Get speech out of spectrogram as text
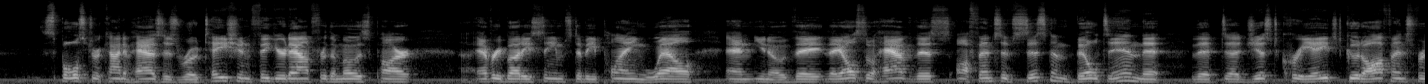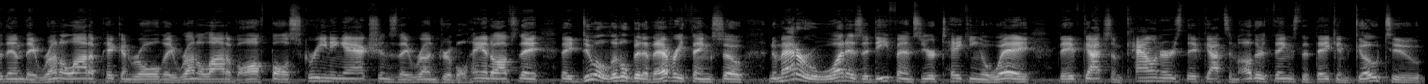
Spoelstra kind of has his rotation figured out for the most part, uh, everybody seems to be playing well, and you know they they also have this offensive system built in that that uh, just creates good offense for them. They run a lot of pick and roll. They run a lot of off-ball screening actions. They run dribble handoffs. They they do a little bit of everything. So no matter what as a defense you're taking away, they've got some counters. They've got some other things that they can go to.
